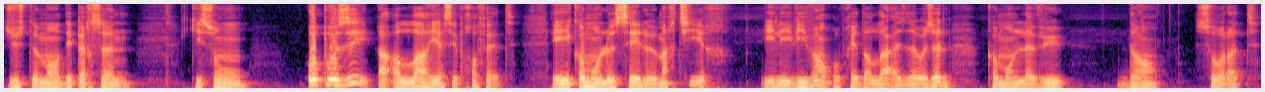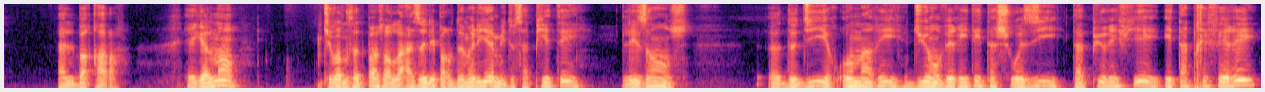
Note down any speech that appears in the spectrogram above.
justement des personnes qui sont opposées à Allah et à ses prophètes. Et comme on le sait, le martyr, il est vivant auprès d'Allah Azzawajal, comme on l'a vu dans Surat Al-Baqarah. Également, tu vois dans cette page, Allah Azzawajal parle de Maryam et de sa piété. Les anges, euh, de dire Ô Marie, Dieu en vérité t'a choisi, t'a purifié et t'a préféré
